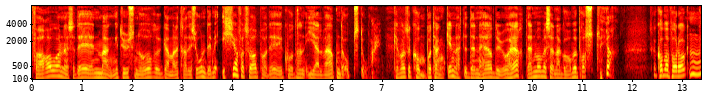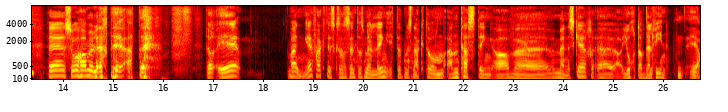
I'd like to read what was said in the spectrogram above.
faraoene, så det er en mange tusen år gammel tradisjon. Det vi ikke har fått svar på, det er hvordan i all verden det oppsto. Hvem var det som kom på tanken at denne her dua her, den må vi sende av gårde med post? Ja. Skal komme på det òg. Så har vi lært det at eh, det er mange faktisk som har sendt oss melding etter at vi snakket om antasting av eh, mennesker eh, gjort av delfin. Ja.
